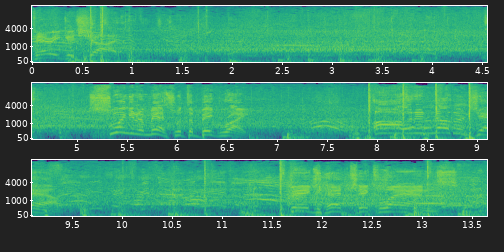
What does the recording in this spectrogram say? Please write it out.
Very good shot. Swing and a miss with the big right. Oh, and another jab. Big head kick lands.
